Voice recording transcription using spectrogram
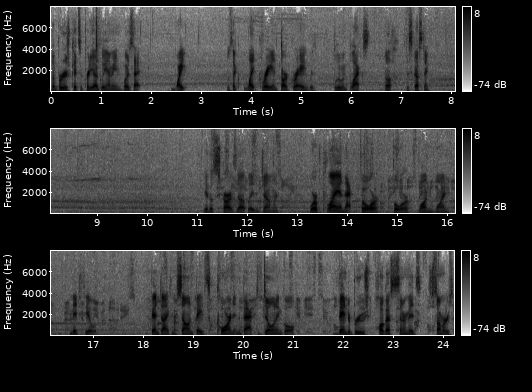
the Bruges kits are pretty ugly. I mean, what is that? White? It was like light gray and dark gray with blue and blacks. Ugh, disgusting. Get those scarves up, ladies and gentlemen. We're playing that 4-4-1-1 midfield. Van Dyke, Marcel and Bates, Corn in the back to Dylan in goal. Van der Bruggen, Hoggas center mids, Somers,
